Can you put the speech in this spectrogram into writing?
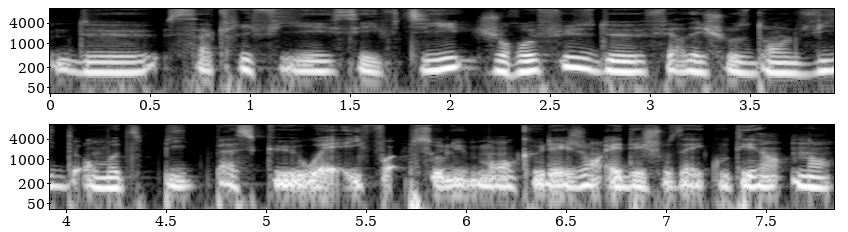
de sacrifier safety, je refuse de faire des choses dans le vide en mode speed parce que ouais, il faut absolument que les gens aient des choses à écouter. Non, non,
